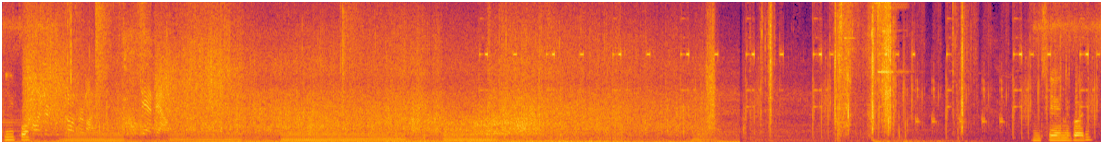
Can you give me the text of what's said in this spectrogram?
people. Don't see anybody.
